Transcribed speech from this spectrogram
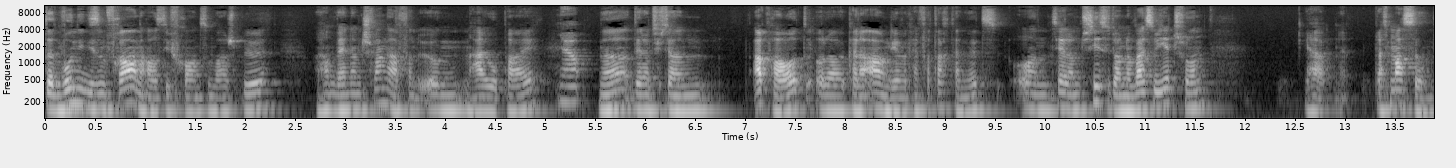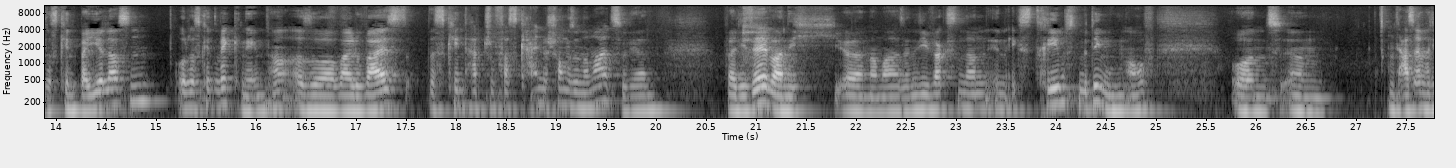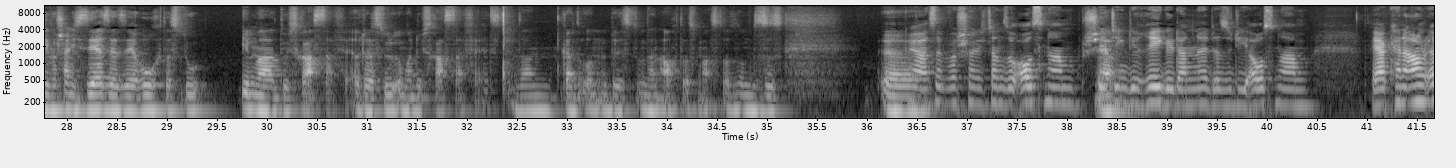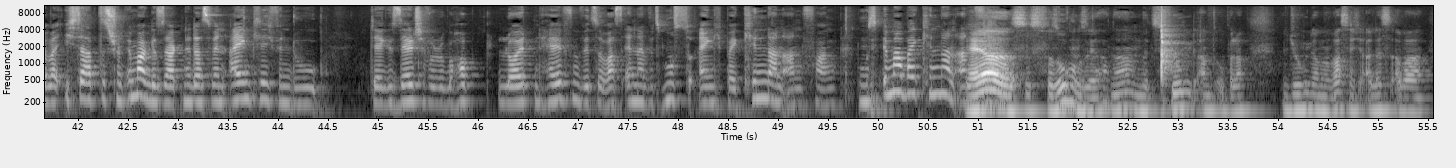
dann, wohnen die in diesem Frauenhaus, die Frauen zum Beispiel, und haben- werden dann schwanger von irgendeinem Halbopai, Ja, ne, der natürlich dann abhaut oder keine Ahnung, die haben keinen Vertrag damit. Und ja, dann stehst du da und dann weißt du jetzt schon, ja, was machst du? Das Kind bei ihr lassen oder das Kind wegnehmen? Ne? Also, weil du weißt, das Kind hat schon fast keine Chance, normal zu werden. Weil die selber nicht äh, normal sind. Die wachsen dann in extremsten Bedingungen auf. Und ähm, da ist einfach die Wahrscheinlich sehr, sehr, sehr hoch, dass du immer durchs Raster fällst, oder dass du immer durchs Raster fällst und dann ganz unten bist und dann auch das machst. Also, und das ist. Äh, ja, ist ja wahrscheinlich dann so Ausnahmen bestätigen die Regel dann, ne? Also die Ausnahmen. Ja, keine Ahnung, aber ich habe das schon immer gesagt, ne, dass wenn eigentlich, wenn du der Gesellschaft oder überhaupt Leuten helfen willst oder was ändern willst, musst du eigentlich bei Kindern anfangen. Du musst immer bei Kindern Ja, anfangen. ja, das ist, versuchen sie ja, ne? Mit Jugendamt, opala, mit Jugendamt und was nicht alles, aber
